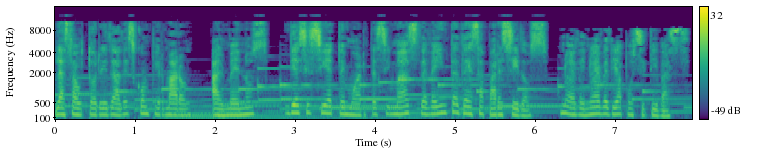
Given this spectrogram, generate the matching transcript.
Las autoridades confirmaron, al menos, 17 muertes y más de 20 desaparecidos. 99 diapositivas.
